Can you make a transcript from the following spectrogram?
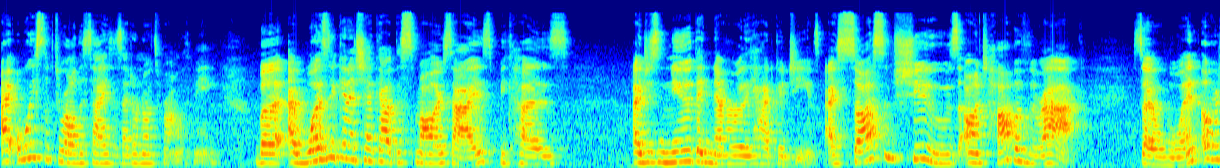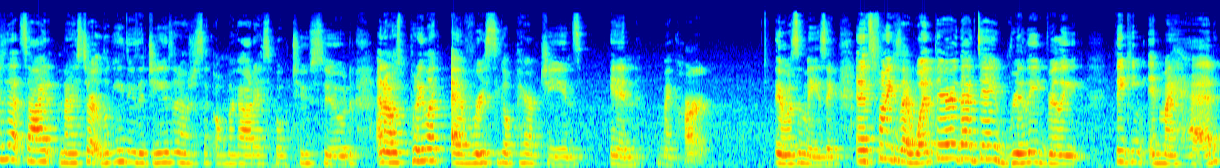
I always look through all the sizes. I don't know what's wrong with me. But I wasn't going to check out the smaller size because I just knew they never really had good jeans. I saw some shoes on top of the rack. So I went over to that side and I started looking through the jeans and I was just like, oh my god, I spoke too soon. And I was putting like every single pair of jeans in my cart. It was amazing. And it's funny because I went there that day really, really thinking in my head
